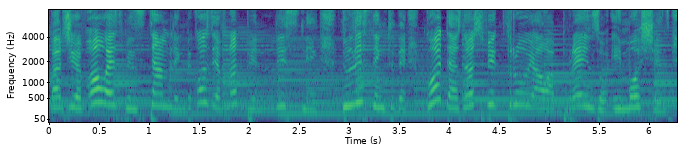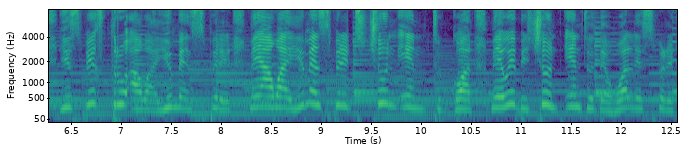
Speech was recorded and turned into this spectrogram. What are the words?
but you have always been stumbling because you have not been listening. You listening to the God does not speak through our brains or emotions. He speaks through our human spirit. May our human spirit tune in to God. May we be tuned into the Holy Spirit.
